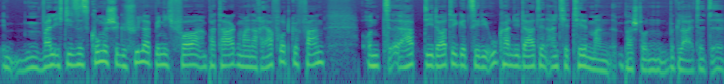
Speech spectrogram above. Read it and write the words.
Weil ich dieses komische Gefühl habe, bin ich vor ein paar Tagen mal nach Erfurt gefahren und äh, habe die dortige CDU-Kandidatin Antje Tillmann ein paar Stunden begleitet. Äh,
